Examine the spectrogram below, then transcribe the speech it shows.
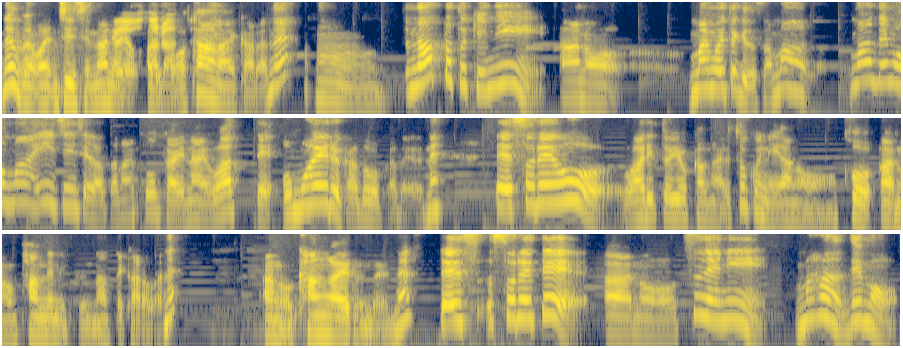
ね、まあ人生何があるかわからないからね。うん。なった時に、あの、前も言ったけどさ、まあ、まあでもまあいい人生だったな、後悔ないわって思えるかどうかだよね。で、それを割とよく考える。特にあの、こう、あの、パンデミックになってからはね、あの、考えるんだよね。で、そそれで、あの、常に、まあでも、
